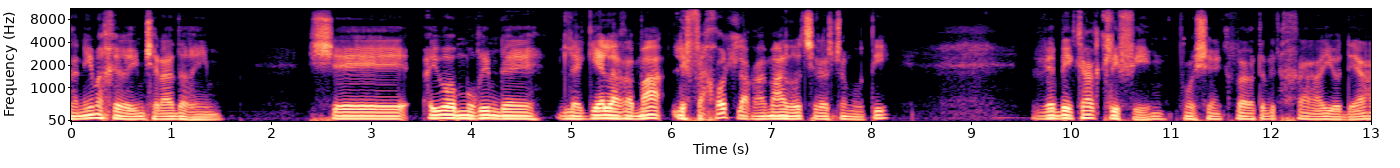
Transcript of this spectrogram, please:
זנים אחרים של העדרים, שהיו אמורים להגיע לרמה, לפחות לרמה הזאת של השמותי, ובעיקר קליפים, כמו שכבר אתה בטח יודע.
